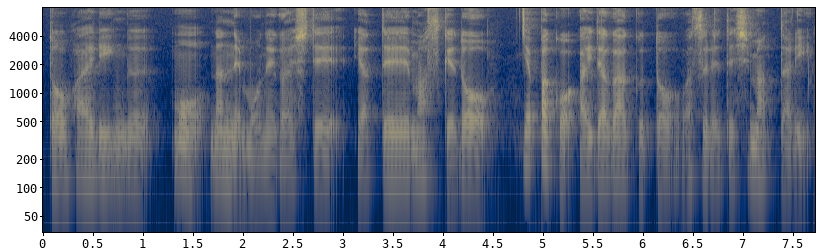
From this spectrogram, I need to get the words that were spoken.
っとファイリングもう何年もお願いしてやってますけどやっぱこう間が空くと忘れてしまったり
